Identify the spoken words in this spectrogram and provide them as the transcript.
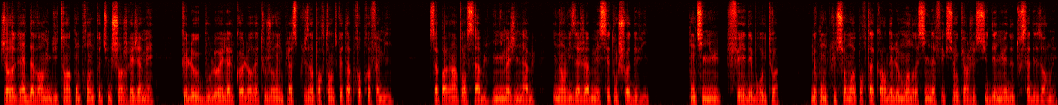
Je regrette d'avoir mis du temps à comprendre que tu ne changerais jamais, que le boulot et l'alcool auraient toujours une place plus importante que ta propre famille. Ça paraît impensable, inimaginable, inenvisageable, mais c'est ton choix de vie. Continue, fais et débrouille-toi. Ne compte plus sur moi pour t'accorder le moindre signe d'affection car je suis dénué de tout ça désormais.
